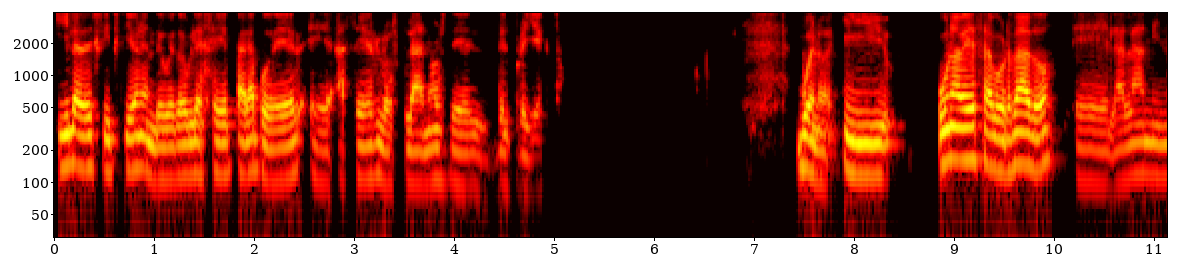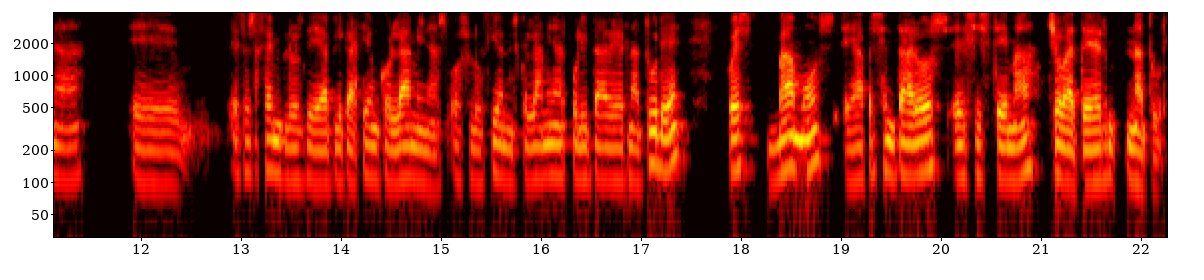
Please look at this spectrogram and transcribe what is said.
y la descripción en DWG para poder eh, hacer los planos del, del proyecto. Bueno, y una vez abordado eh, la lámina esos ejemplos de aplicación con láminas o soluciones con láminas Politaver Nature, pues vamos eh, a presentaros el sistema Chobater Nature.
